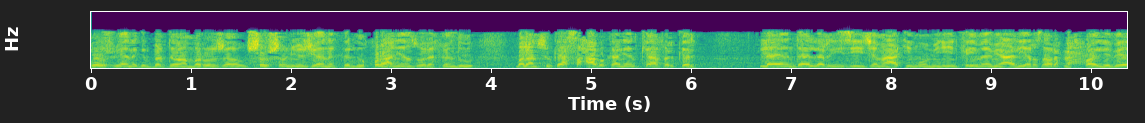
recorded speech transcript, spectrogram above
ڕۆژویانەگر بەردەوام بە ڕۆژا و شەو شەو نوێژیانە کرد و قڕانیان زۆرە خوێند و بەڵام چونکە سەحابەکانیان کافر کرد. لایەندا لە ریزی جەماعەتی مؤمنین کە ئیمامی علی ڕزا ڕحمەت خوای لێبێ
